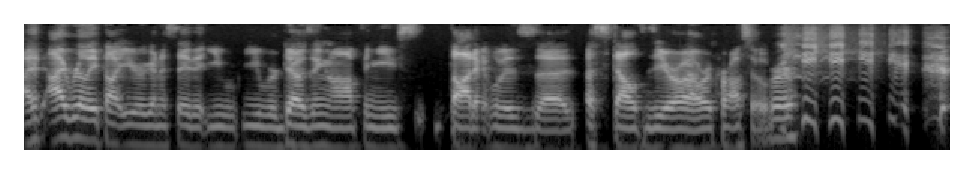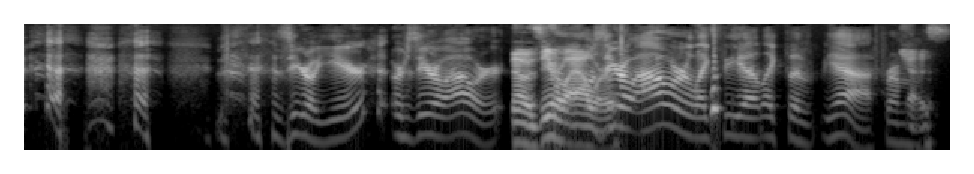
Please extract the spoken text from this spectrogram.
I, I really thought you were going to say that you you were dozing off and you thought it was uh, a stealth zero hour crossover. zero year or zero hour? No, zero hour. Oh, zero hour, like the uh, like the yeah from Yes.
